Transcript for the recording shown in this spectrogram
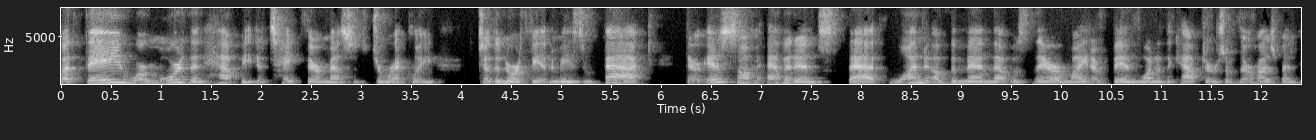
But they were more than happy to take their message directly to the North Vietnamese. In fact, there is some evidence that one of the men that was there might have been one of the captors of their husband.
